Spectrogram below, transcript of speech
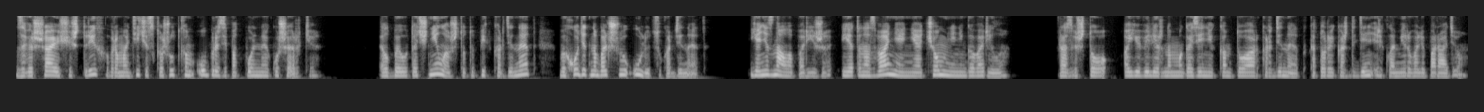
завершающий штрих в романтическо-жутком образе подпольной акушерки. ЛБ уточнила, что тупик Кардинет выходит на большую улицу Кардинет. Я не знала Парижа, и это название ни о чем мне не говорило. Разве что о ювелирном магазине «Камтуар Кардинет», который каждый день рекламировали по радио.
